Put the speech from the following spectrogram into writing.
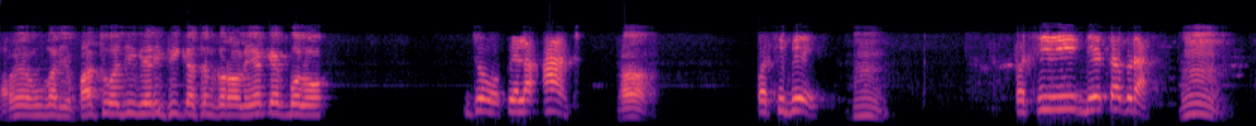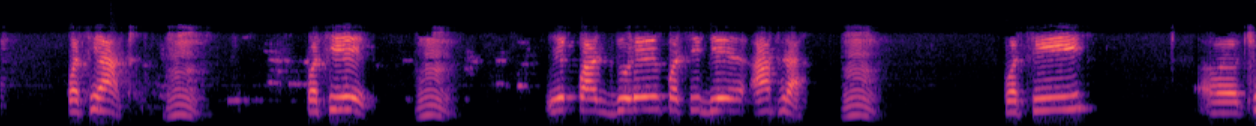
હવે ઊભા રહ્યો પાછું હજી વેરિફિકેશન કરો. એક એક બોલો. જો પેલા આઠ. હા. પછી બે. હમ. પછી બે તગડા હમ. પછી આઠ. હમ. પછી એક. હમ. એક પાંચ જોડે પછી બે આઠડા. હમ. પછી છ.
